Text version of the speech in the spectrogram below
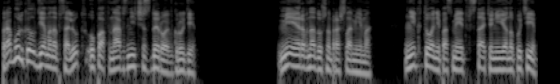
Пробулькал демон Абсолют, упав навзничь с дырой в груди. Мия равнодушно прошла мимо. Никто не посмеет встать у нее на пути.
